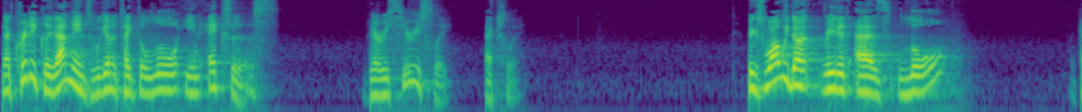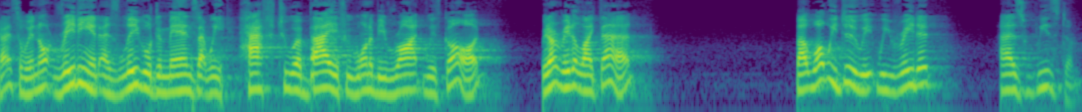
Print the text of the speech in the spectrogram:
Now, critically, that means we're going to take the law in Exodus very seriously, actually. Because while we don't read it as law, okay, so we're not reading it as legal demands that we have to obey if we want to be right with God, we don't read it like that. But what we do, we, we read it as wisdom.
